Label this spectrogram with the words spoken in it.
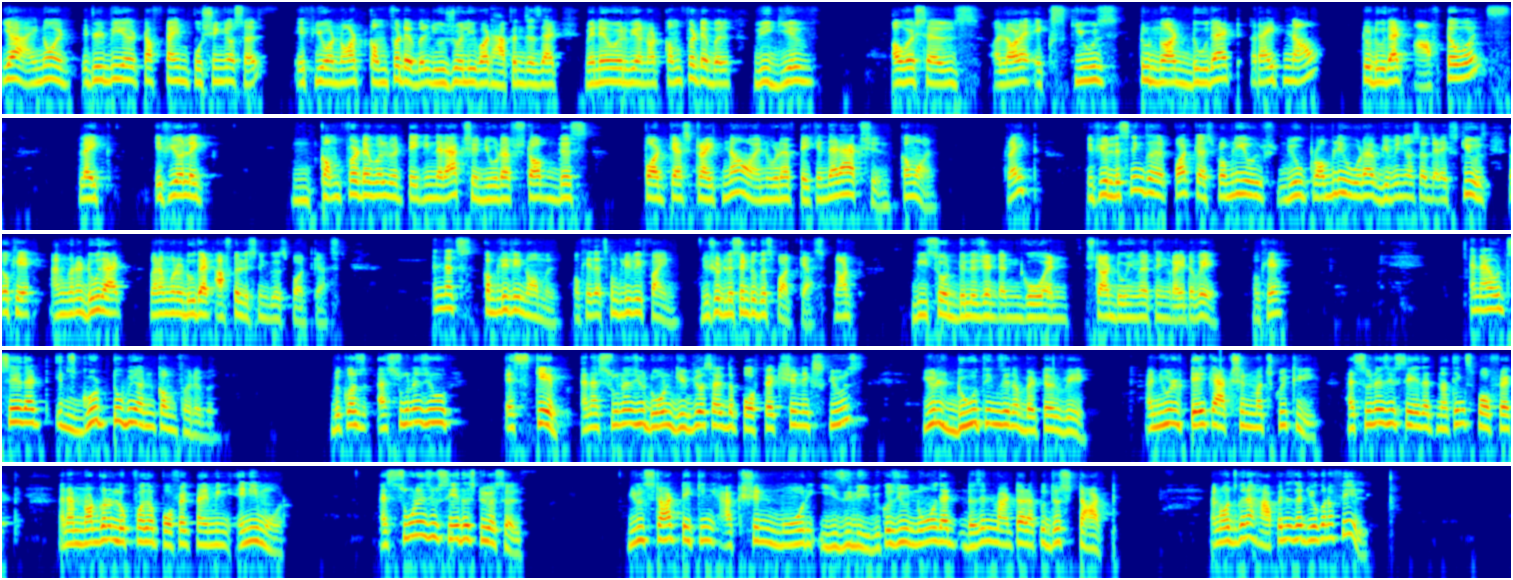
Yeah i know it it will be a tough time pushing yourself. If you are not comfortable usually what happens is that whenever we are not comfortable we give ourselves a lot of excuse to not do that right now to do that afterwards. Like if you're like Hmm, comfortable with taking that action. You would have stopped this podcast right now and would have taken that action. Come on. Right? If you're listening to that podcast probably you you probably would have given yourself that excuse. Okay i'm to do that but i'm to do that after listening to this podcast. And that's completely normal. Okay that's completely fine. You should listen to this podcast not be so diligent and go and start doing that thing right away. Okay? And i would say that it's good to be uncomfortable because as soon as you escape and as soon as you don't give yourself the perfection excuse you'll do things in a better way and you'll take action much quickly. As soon as you say that nothing's perfect and I'm not going to look for the perfect timing anymore, as soon as you say this to yourself, you'll start taking action more easily because you know that doesn't matter, I have to just start. And what's going to happen is that you're going to fail.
